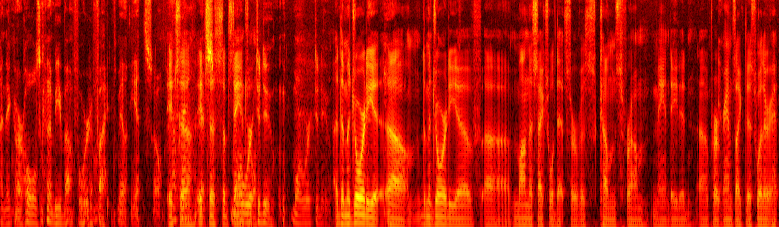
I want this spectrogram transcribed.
I think our hole's going to be about four to five million. So It's Okay. a it's a substantial. more work to do. More work to do. Uh, the majority um, the majority of uh, Monmouth's actual debt service comes from mandated uh, programs like this, whether it-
